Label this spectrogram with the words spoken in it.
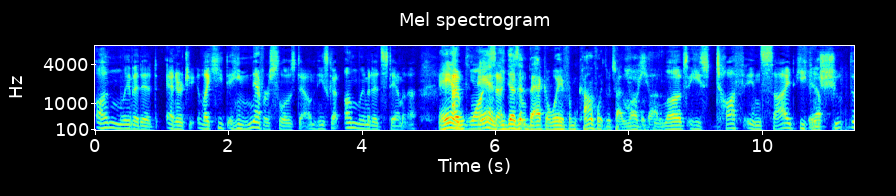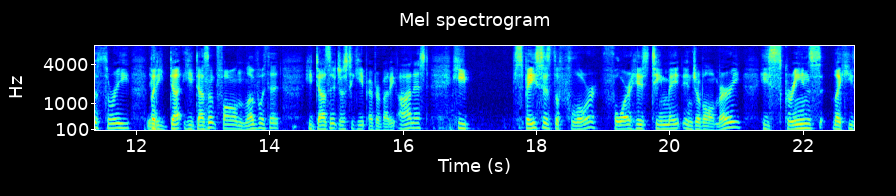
unlimited energy. Like he he never slows down. He's got unlimited stamina. And and he doesn't back away from conflict, which I oh, love about him. He loves. He's tough inside. He can yep. shoot the three, yep. but he do, he doesn't fall in love with it. He does it just to keep everybody honest. He spaces the floor for his teammate in Jamal Murray. He screens like he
